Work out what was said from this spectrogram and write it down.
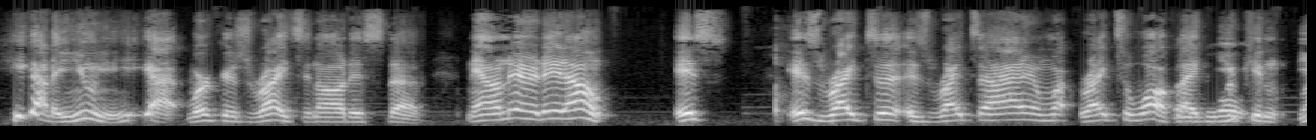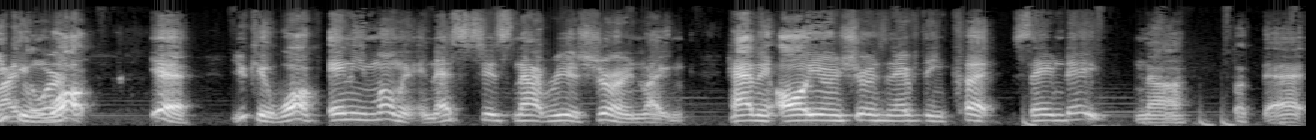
he got a union. He got workers' rights and all this stuff. Down there, they don't. It's it's right to it's right to hire and right to walk. Right Like to you can you Right can walk. Yeah, you can walk any moment, and that's just not reassuring. Like having all your insurance and everything cut same day. Nah, fuck that.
